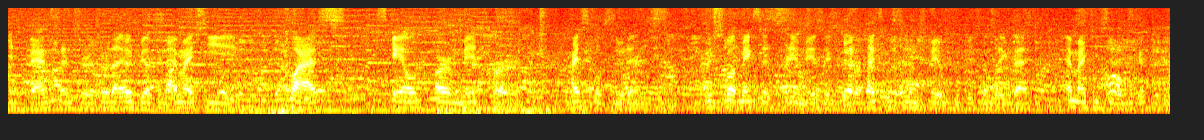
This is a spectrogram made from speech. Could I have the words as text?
advanced sensors, or that it would be like an MIT class scaled or made for high school students, which is what makes it pretty amazing for high school students to be able to do something that MIT students get to do.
